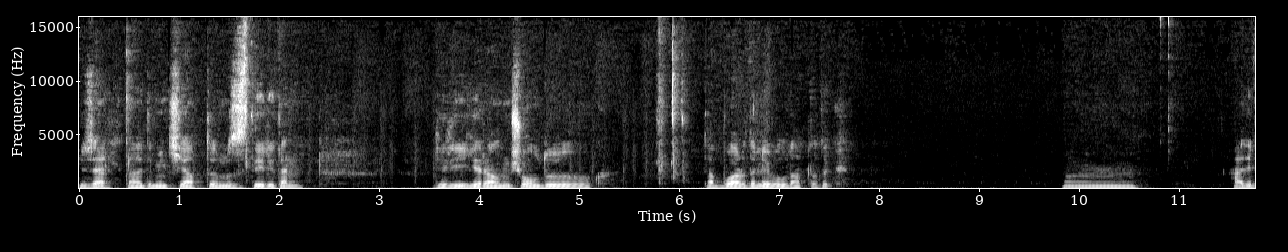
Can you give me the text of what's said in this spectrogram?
Güzel. Daha deminki yaptığımız deriden deriyi geri almış olduk. Tabi bu arada level'da atladık. Hmm. Hadi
